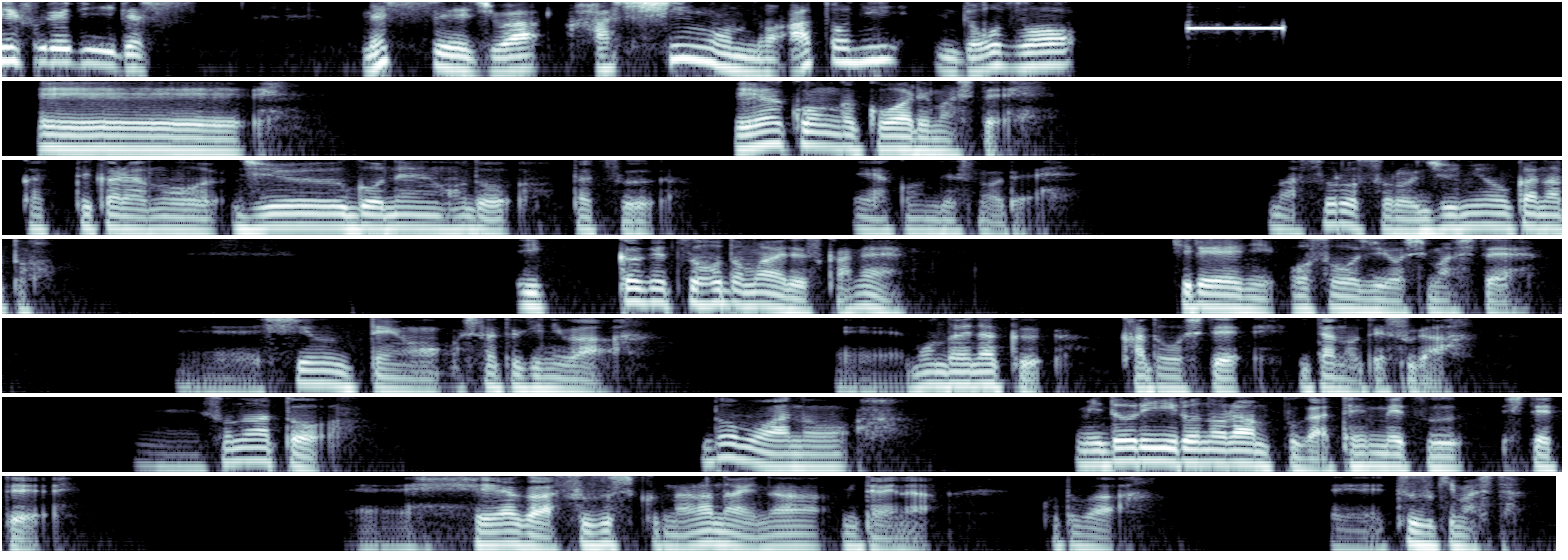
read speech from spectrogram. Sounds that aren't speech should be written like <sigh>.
ヒゲフレディです。メッセージは発信音の後にどうぞ。えー、エアコンが壊れまして、買ってからもう15年ほど経つエアコンですので、まあそろそろ寿命かなと。1ヶ月ほど前ですかね、綺麗にお掃除をしまして、えー試運転をした時には、えー問題なく稼働していたのですが、えーその後、どうもあの、緑色のランプが点滅してて、えー部屋が涼しくならないな、みたいなことが、えー続きました。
